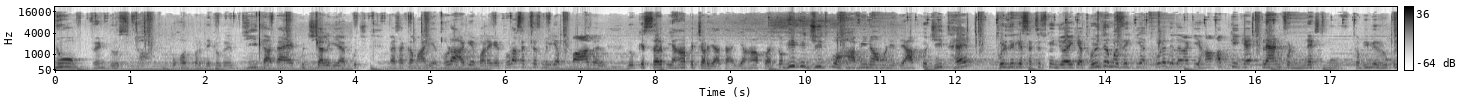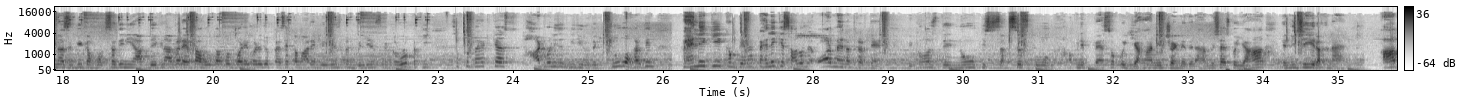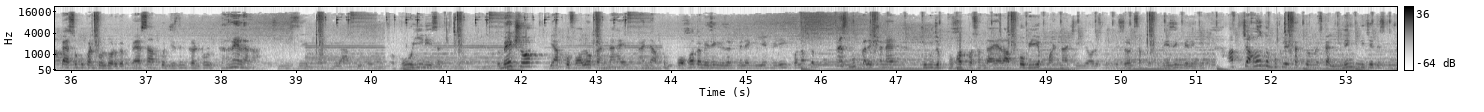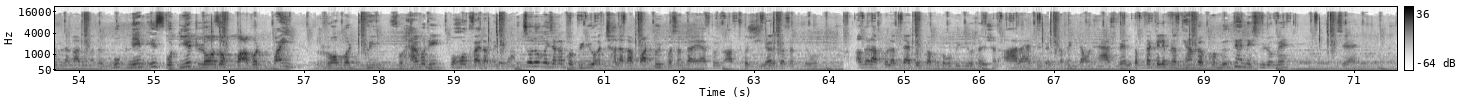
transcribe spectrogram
know when to stop बहुत बार देखोगे, जीत आता है, कुछ चल गया, कुछ पैसा कमा लिया, थोड़ा आगे बढ़ गया, थोड़ा सक्सेस मिल गया, पागल। लोग के सर यहाँ पे चढ़ जाता है, यहाँ पर। कभी भी जीत को हावी ना होने दे। आपको जीत है, थोड़ी देर के सक्सेस को एंजॉय किया, थोड़ी देर मज़े किया, थोड़ा देर लगा कि हाँ अब ठीक है प्लान फॉर नेक्स्ट मूव कभी भी रुकना ज़िंदगी का मकसद ही नहीं आप देखना, अगर ऐसा होता तो बड़े बड़े जो पैसे कमा रहे मिलियंस में बिलियंस में, करोड़पति, सब तो बैठ के हार्ट वाली ज़िंदगी जी रहे क्यों वो हर दिन पहले के कंपेयर में, पहले के सालों में और मेहनत करते हैं? बिकॉज़ दे नो कि सक्सेस को, अपने पैसों को यहाँ नहीं चढ़ने देना। हमेशा इसको यहाँ नीचे ही रखना है। आप पैसों को कंट्रोल करोगे। पैसा आपको जिस दिन कंट्रोल करने लगा, चीज़ें कभी आपकी हो ही नहीं सकती है। तो मेक श्योर ये आपको फॉलो करना है एंड आपको बहुत अमेजिंग रिज़ल्ट मिलेंगे। ये मेरी one of the best book collection है जो मुझे बहुत पसंद आया और आपको भी ये पढ़ना चाहिए और इसके रिज़ल्ट आपको अमेजिंग मिलेंगे। आप चाहो तो बुक ले सकते हो। मैं इसका लिंक नीचे डिस्क्रिप्शन में लगा दूँगा। तो book name is 48 laws of power by Robert Greene so have a read बहुत फ़ायदा मिलेगा। तो चलो अगर आपको वीडियो अच्छा लगा पार्ट टू पसंद आया तो आप इसको शेयर कर सकते हो। अगर आपको लगता है कोई टॉपिक को वीडियो सजेशन आ रहा है तो you can comment down as well तब तक के लिए अपना ध्यान रखो। मिलते हैं नेक्स्ट वीडियो में। जय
